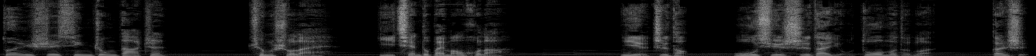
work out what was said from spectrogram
顿时心中大震。这么说来，以前都白忙活了。你也知道无序时代有多么的乱，但是，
